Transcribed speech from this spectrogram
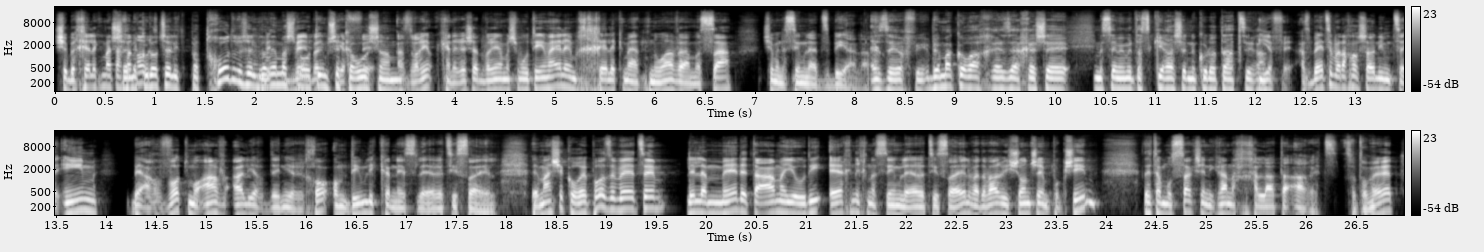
שבחלק של מהתחנות נקודות של התפתחות ושל דברים משמעותיים יפה. שקרו שם. אז דברים כנראה שהדברים המשמעותיים האלה הם חלק מהתנועה והמסע שמנסים להצביע עליו. איזה יופי. ומה קורה אחרי זה אחרי שמסיימים את הסקירה של נקודות העצירה? יפה. אז בעצם אנחנו עכשיו נמצאים בערבות מואב על ירדן יריחו עומדים להיכנס לארץ ישראל. ומה שקורה פה זה בעצם ללמד את העם היהודי איך נכנסים לארץ ישראל והדבר הראשון שהם פוגשים זה את המושג שנקרא נחלת הארץ. זאת אומרת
